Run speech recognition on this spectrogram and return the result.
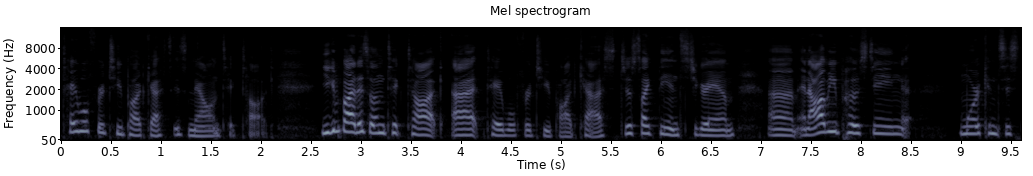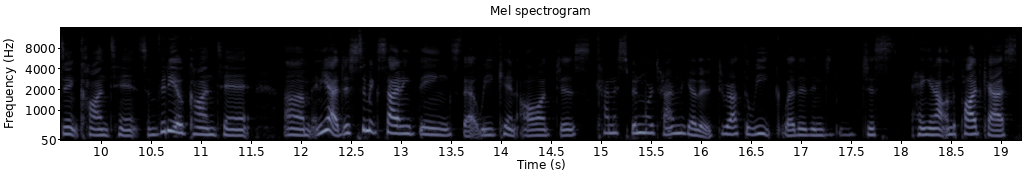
Table for Too podcast is now on TikTok. You can find us on TikTok at Table for Too Podcast, just like the Instagram. Um, and I'll be posting more consistent content, some video content, um, and yeah, just some exciting things that we can all just kind of spend more time together throughout the week, rather than just hanging out on the podcast,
